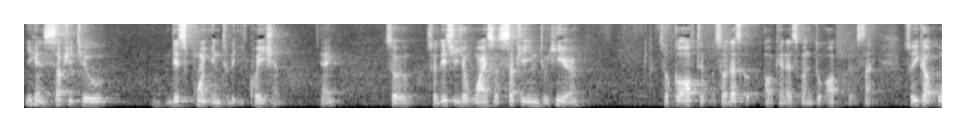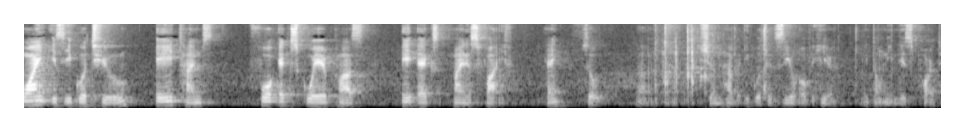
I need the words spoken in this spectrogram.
you can substitute this point into the equation. Okay, so so this is your y. So substitute into here. So go off to so that's okay. That's going to off the side. So you got y is equal to a times 4x squared plus ax minus 5. Okay, so uh, shouldn't have equal to 0 over here. We don't need this part.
